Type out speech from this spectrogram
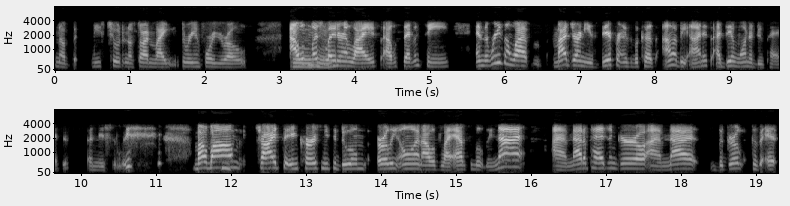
you know, these children are starting like three and four year olds. I was mm-hmm. much later in life. I was 17, and the reason why my journey is different is because I'm gonna be honest. I didn't want to do pageants initially. my mom tried to encourage me to do them early on. I was like, absolutely not. I am not a pageant girl. I am not the girl because at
